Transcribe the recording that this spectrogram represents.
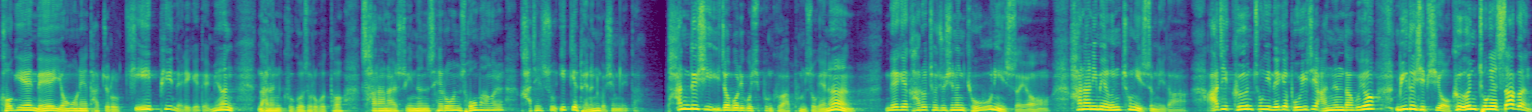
거기에 내 영혼의 닷줄을 깊이 내리게 되면 나는 그것으로부터 살아날 수 있는 새로운 소망을 가질 수 있게 되는 것입니다. 반드시 잊어버리고 싶은 그 아픔 속에는 내게 가르쳐 주시는 교훈이 있어요. 하나님의 은총이 있습니다. 아직 그 은총이 내게 보이지 않는다고요? 믿으십시오. 그 은총의 싹은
